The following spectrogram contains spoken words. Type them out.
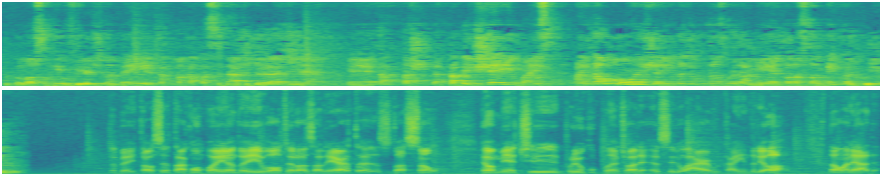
porque o nosso Rio Verde também está com uma capacidade grande, né? Está é, tá, tá bem cheio, mas ainda longe ainda de um transbordamento, então nós estamos bem tranquilos. Muito bem, então você está acompanhando aí o Alterosa Alerta, situação realmente preocupante. Olha, você viu a árvore caindo ali, ó. Dá uma olhada.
